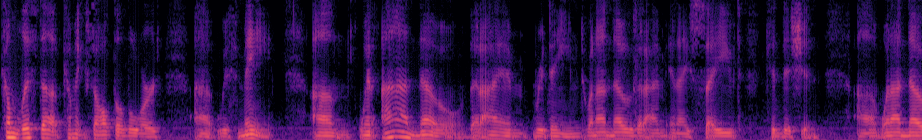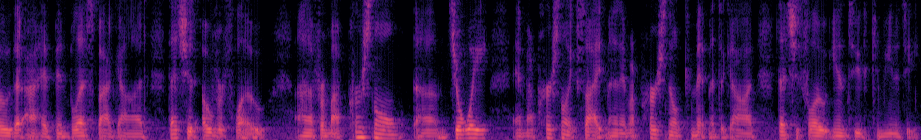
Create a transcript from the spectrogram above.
come lift up, come exalt the Lord uh, with me. Um, when I know that I am redeemed, when I know that I'm in a saved condition, uh, when I know that I have been blessed by God, that should overflow uh, from my personal um, joy and my personal excitement and my personal commitment to God. That should flow into the community.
